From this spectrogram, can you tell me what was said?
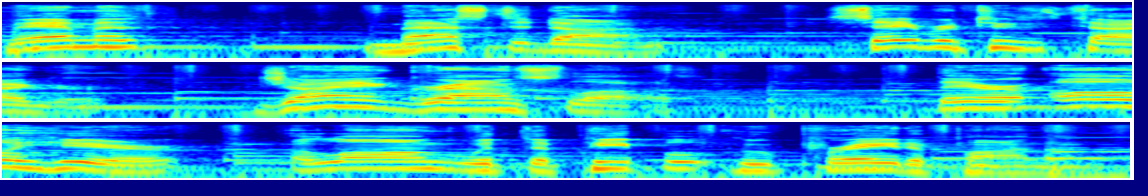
Mammoth, mastodon, saber-toothed tiger, giant ground sloth. They are all here along with the people who preyed upon them.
